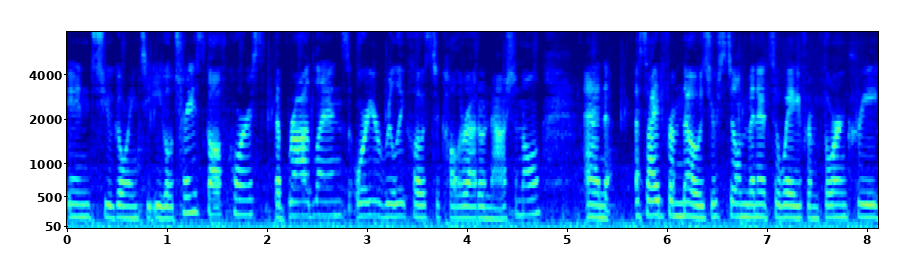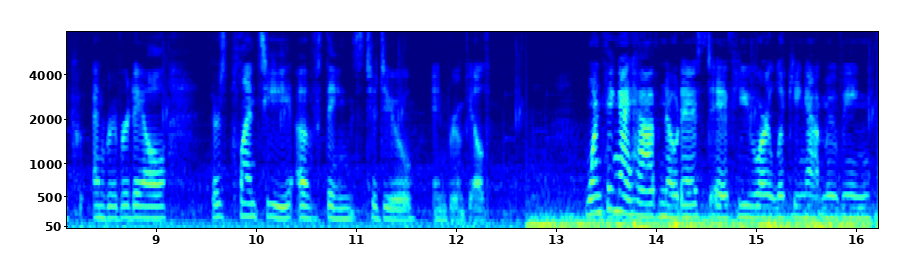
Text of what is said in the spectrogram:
into going to Eagle Trace Golf Course, the Broadlands, or you're really close to Colorado National. And aside from those, you're still minutes away from Thorn Creek and Riverdale. There's plenty of things to do in Broomfield. One thing I have noticed if you are looking at moving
